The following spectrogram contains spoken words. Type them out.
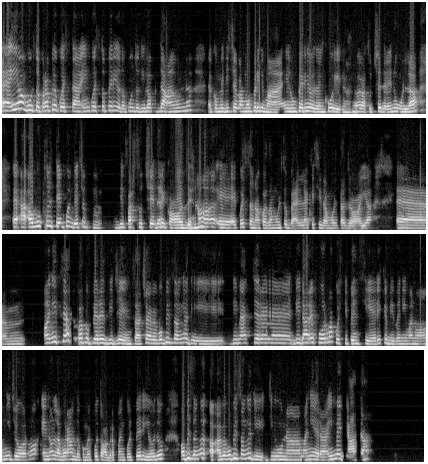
Eh, io ho avuto proprio questa, in questo periodo appunto di lockdown, eh, come dicevamo prima, in un periodo in cui non doveva succedere nulla, eh, ho avuto il tempo invece mh, di far succedere cose, no? E, e, questa è una cosa molto bella che ci dà molta gioia. Eh, ho iniziato proprio per esigenza, cioè avevo bisogno di, di, mettere, di dare forma a questi pensieri che mi venivano ogni giorno e non lavorando come fotografa in quel periodo, bisogno, avevo bisogno di, di, una maniera immediata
